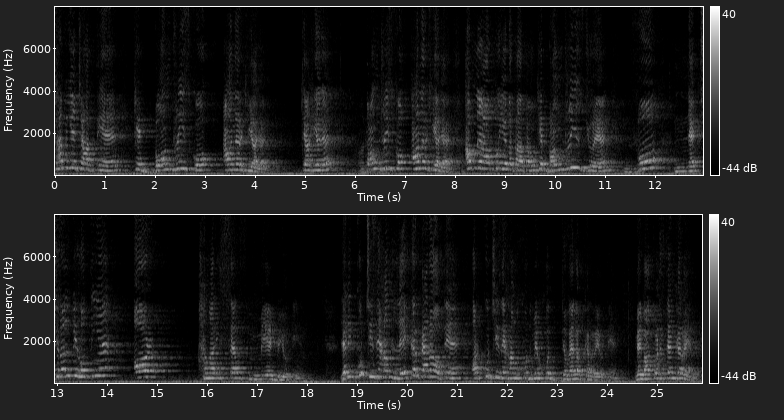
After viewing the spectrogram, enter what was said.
سب یہ چاہتے ہیں کہ باؤنڈریز کو آنر کیا جائے۔ کیا کیا جائے؟ باؤنڈریز کو آنر کیا جائے۔ اب میں آپ کو یہ بتاتا ہوں کہ باؤنڈریز جو ہیں، وہ نیچرل بھی ہوتی ہیں اور ہماری سیلف میڈ بھی ہوتی ہیں۔ یعنی کچھ چیزیں ہم لے کر پیدا ہوتے ہیں اور کچھ چیزیں ہم خود میں خود ڈیولپ کر رہے ہوتے ہیں۔ میری بات کو انڈرسٹینڈ کر رہے ہیں؟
